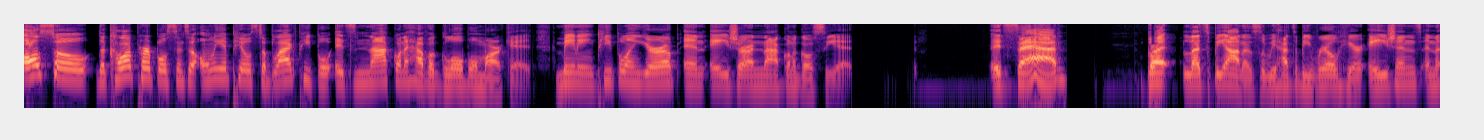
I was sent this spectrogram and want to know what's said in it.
Also, the color purple, since it only appeals to black people, it's not going to have a global market, meaning people in Europe and Asia are not going to go see it. It's sad, but let's be honest, we have to be real here. Asians and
